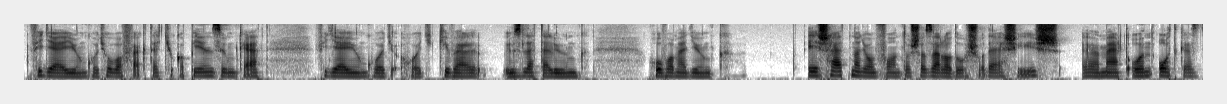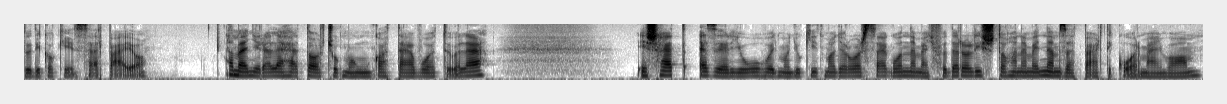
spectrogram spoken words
figyeljünk, hogy hova fektetjük a pénzünket, figyeljünk, hogy, hogy kivel üzletelünk, hova megyünk, és hát nagyon fontos az eladósodás is, mert on, ott kezdődik a kényszerpálya. Amennyire lehet, tartsuk magunkat távol tőle, és hát ezért jó, hogy mondjuk itt Magyarországon nem egy föderalista, hanem egy nemzetpárti kormány van,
